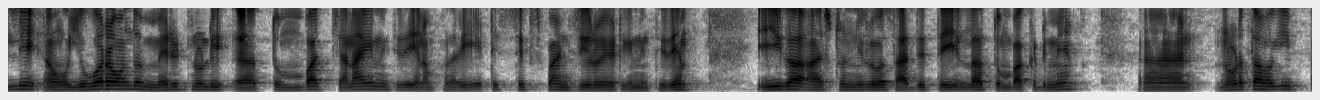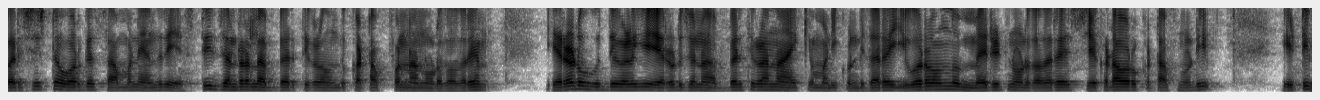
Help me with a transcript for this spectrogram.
ಇಲ್ಲಿ ಇವರ ಒಂದು ಮೆರಿಟ್ ನೋಡಿ ತುಂಬ ಚೆನ್ನಾಗಿ ನಿಂತಿದೆ. ಏನಪ್ಪ ಅಂದರೆ ಏಯ್ಟಿ ಸಿಕ್ಸ್ ಪಾಯಿಂಟ್ ಜೀರೋ ಏಯ್ಟ್ಗೆ ನಿಂತಿದೆ. ಈಗ ಅಷ್ಟು ನಿಲ್ಲುವ ಸಾಧ್ಯತೆ ಇಲ್ಲ, ತುಂಬ ಕಡಿಮೆ. ನೋಡ್ತಾ ಹೋಗಿ, ಪರಿಶಿಷ್ಟ ವರ್ಗ ಸಾಮಾನ್ಯ ಅಂದರೆ ಎಸ್ ಟಿ ಜನರಲ್ ಅಭ್ಯರ್ಥಿಗಳ ಒಂದು ಕಟ್ ಆಫನ್ನು ನೋಡೋದಾದರೆ, ಎರಡು ಹುದ್ದೆಗಳಿಗೆ ಎರಡು ಜನ ಅಭ್ಯರ್ಥಿಗಳನ್ನು ಆಯ್ಕೆ ಮಾಡಿಕೊಂಡಿದ್ದಾರೆ. ಇವರ ಒಂದು ಮೆರಿಟ್ ನೋಡೋದಾದರೆ ಶೇಕಡಾವಾರು ಕಟ್ ಆಫ್ ನೋಡಿ ಏಯ್ಟಿ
